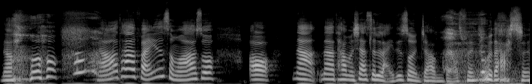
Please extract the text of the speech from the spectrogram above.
然后然后他的反应是什么？他说：“哦，那那他们下次来的时候，你叫他们不要吹那么大声。”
